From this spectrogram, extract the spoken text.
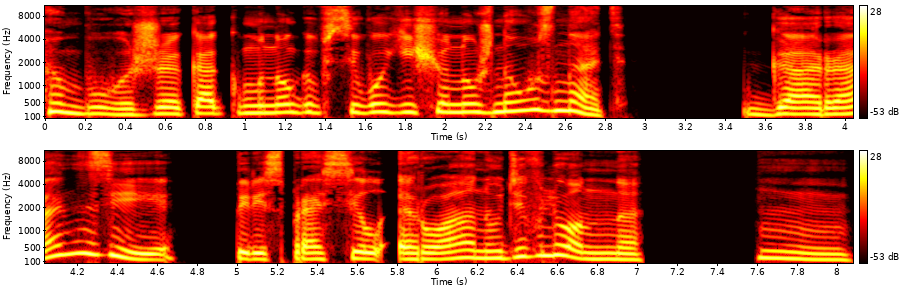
Боже, как много всего еще нужно узнать. «Гаранзии?» — переспросил Эруан удивленно. «Хм,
